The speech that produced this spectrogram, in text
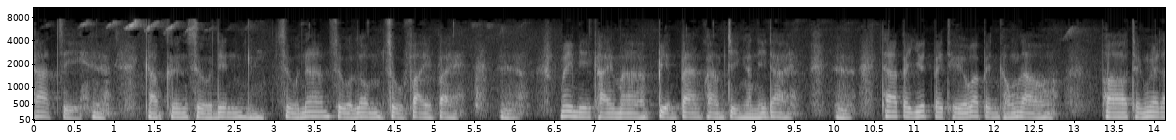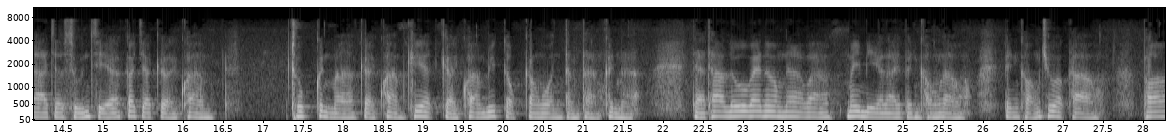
ธาตุสี่กลับคืนสู่ดิน สู่น้ำสู่ลม สู่ไฟไปไม่มีใครมาเปลี่ยนแปลงความจริงอันนี้ได้ถ้าไปยึดไปถือว่าเป็นของเรา พอถึงเวลาจะสูญเสียก็จะเกิดความทุกข์ขึ้นมา เกิดความเครียด เกิดความวิตกกังวลต่างๆขึ้นมา แต่ถ้ารู้ไว้ล่วงหน้าว่าไม่มีอะไรเป็นของเรา เป็นของชั่วคราว พร้อม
